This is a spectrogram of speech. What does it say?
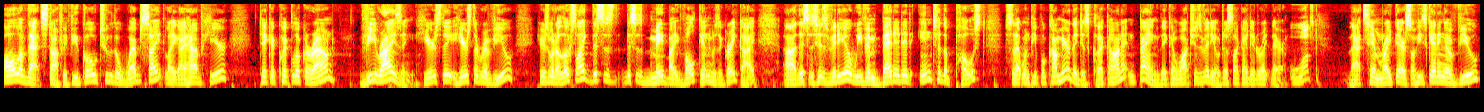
all of that stuff. If you go to the website like I have here, take a quick look around. V Rising. Here's the here's the review. Here's what it looks like. This is this is made by Vulcan, who's a great guy. Uh, this is his video. We've embedded it into the post so that when people come here, they just click on it and bang, they can watch his video just like I did right there. What? That's him right there. So he's getting a view.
